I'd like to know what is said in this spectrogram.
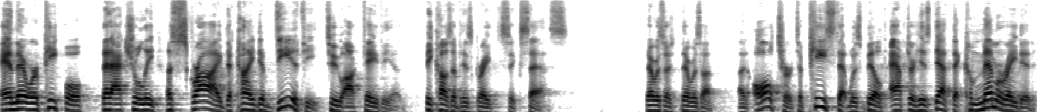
And there were people that actually ascribed a kind of deity to Octavian because of his great success. There was, a, there was a, an altar to peace that was built after his death that commemorated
